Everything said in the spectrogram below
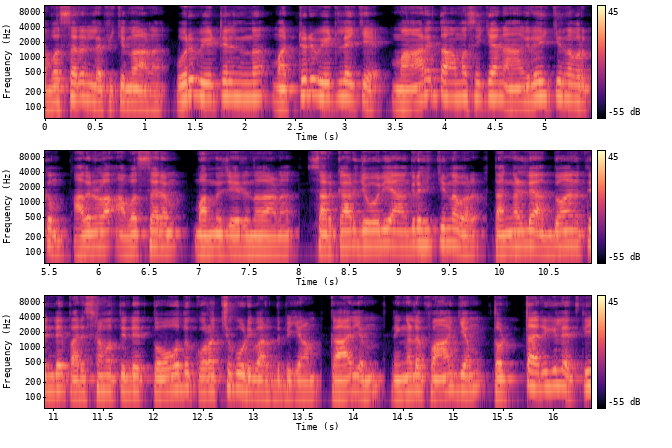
അവസരം ലഭിക്കുന്നതാണ്. ഒരു വീട്ടിൽ നിന്ന് മറ്റൊരു വീട്ടിലേക്ക് മാറി താമസിക്കാൻ ആഗ്രഹിക്കുന്നവർക്കും അതിനുള്ള അവസരം വന്നു ചേരുന്നതാണ്. സർക്കാർ ജോലി ആഗ്രഹിക്കുന്നവർ തങ്ങളുടെ അധ്വാനത്തിന്റെ പരിശ്രമത്തിന്റെ തോത് കുറച്ചുകൂടി വർദ്ധിപ്പിക്കണം. കാര്യം നിങ്ങളുടെ ഭാഗ്യം തൊട്ടരികിൽ എത്തി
